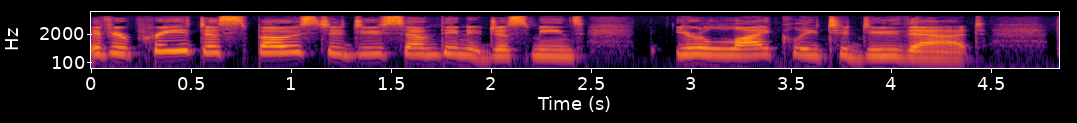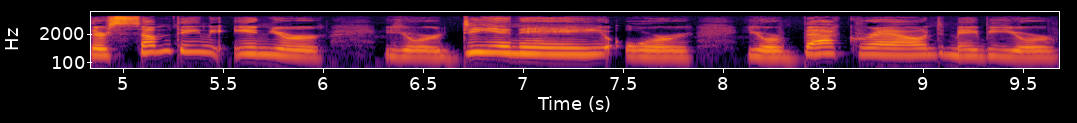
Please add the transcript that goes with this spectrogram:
If you're predisposed to do something, it just means you're likely to do that. There's something in your your DNA or your background, maybe your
